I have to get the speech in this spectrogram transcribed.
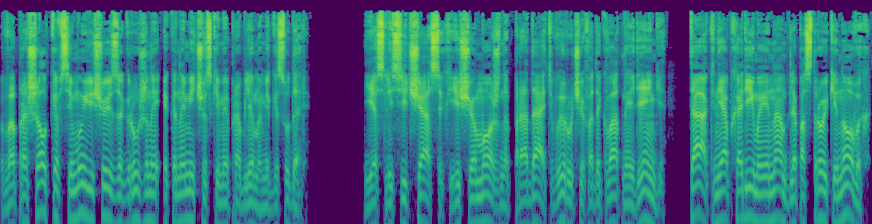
Вопрошал ко всему еще и загруженный экономическими проблемами государь. Если сейчас их еще можно продать, выручив адекватные деньги, так необходимые нам для постройки новых,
